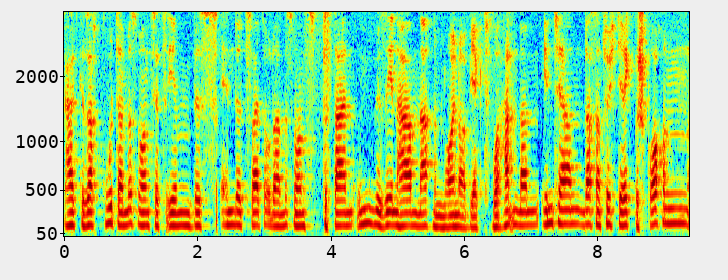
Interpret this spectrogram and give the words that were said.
halt gesagt, gut, dann müssen wir uns jetzt eben bis Ende zweite oder müssen wir uns bis dahin umgesehen haben nach einem neuen Objekt. Wir hatten dann intern das natürlich direkt besprochen.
